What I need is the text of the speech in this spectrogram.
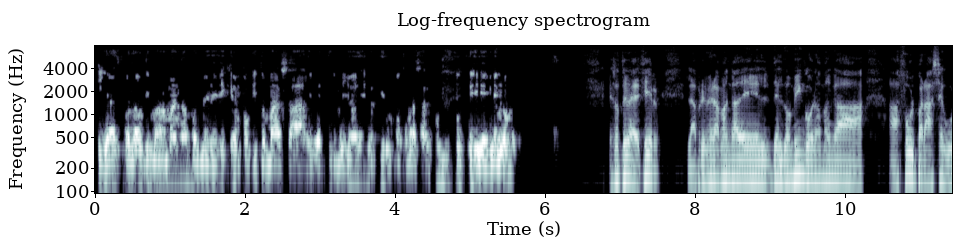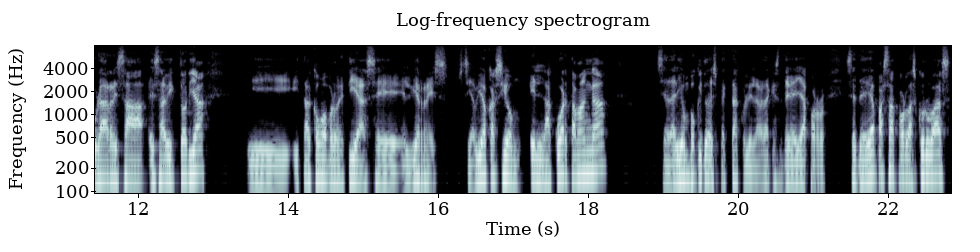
y ya después la última manga pues me dediqué un poquito más a divertirme yo y divertir un poco más al público que bien lo eso te iba a decir. La primera manga del, del, domingo, una manga a full para asegurar esa, esa victoria. Y, y, tal como prometías eh, el viernes, si había ocasión en la cuarta manga, se daría un poquito de espectáculo. Y la verdad que se te veía, por, se te veía pasar por las curvas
